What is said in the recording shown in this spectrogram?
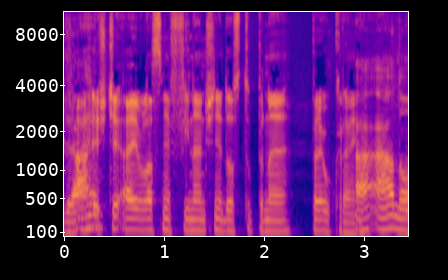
dráhy. A ešte aj vlastne finančne dostupné pre Ukrajinu. A, áno,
